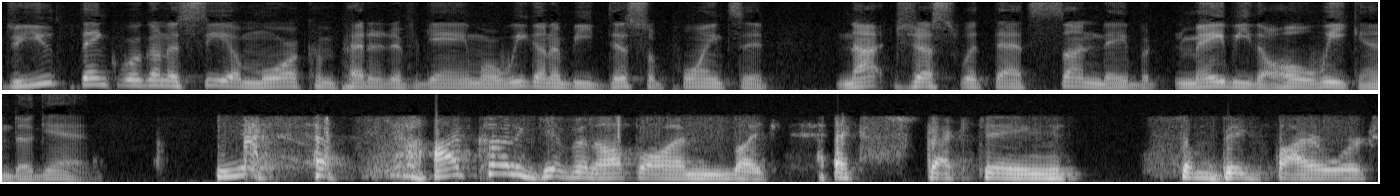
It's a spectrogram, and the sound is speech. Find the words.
Do you think we're going to see a more competitive game, or are we going to be disappointed not just with that Sunday, but maybe the whole weekend again. I've kind of given up on like expecting some big fireworks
